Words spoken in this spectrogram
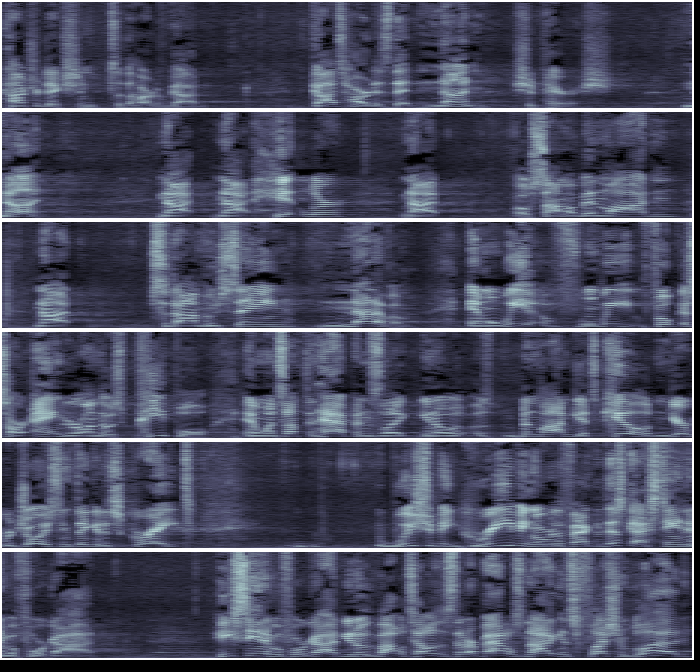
contradiction to the heart of God. God's heart is that none should perish. None. Not, not Hitler, not Osama bin Laden, not Saddam Hussein, none of them. And when we when we focus our anger on those people, and when something happens, like you know, Bin Laden gets killed, and you're rejoicing, thinking it's great, we should be grieving over the fact that this guy's standing before God. He's standing before God. You know, the Bible tells us that our battle's not against flesh and blood;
